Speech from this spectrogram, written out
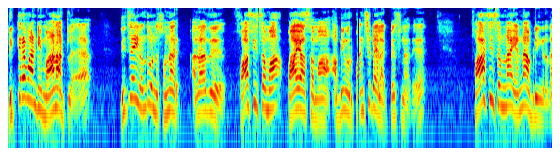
விக்கிரவாண்டி மாநாட்டுல விஜய் வந்து ஒன்னு சொன்னாரு. அதாவது பாசிசமா பாயாசமா அப்படின்னு ஒரு பஞ்ச் டைலாக் பேசினாரு. பாசிசம்னா என்ன அப்படிங்கறத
